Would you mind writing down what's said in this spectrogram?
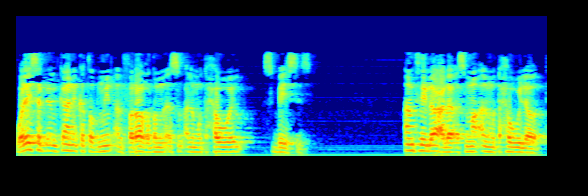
وليس بإمكانك تضمين الفراغ ضمن اسم المتحول spaces. أمثلة على أسماء المتحولات.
